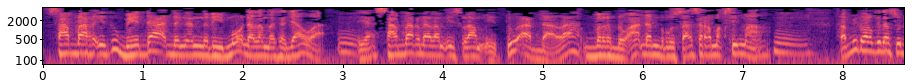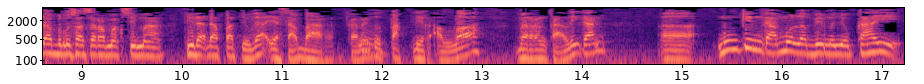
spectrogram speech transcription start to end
Sabar itu beda dengan nerimo dalam bahasa Jawa. Hmm. Ya, sabar dalam Islam itu adalah berdoa dan berusaha secara maksimal. Hmm. Tapi kalau kita sudah berusaha secara maksimal tidak dapat juga ya sabar, karena hmm. itu takdir Allah barangkali kan uh, mungkin kamu lebih menyukai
